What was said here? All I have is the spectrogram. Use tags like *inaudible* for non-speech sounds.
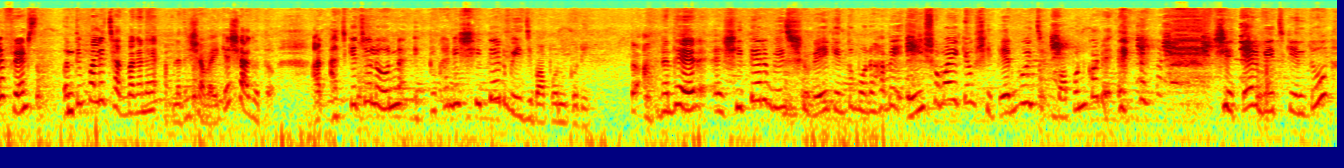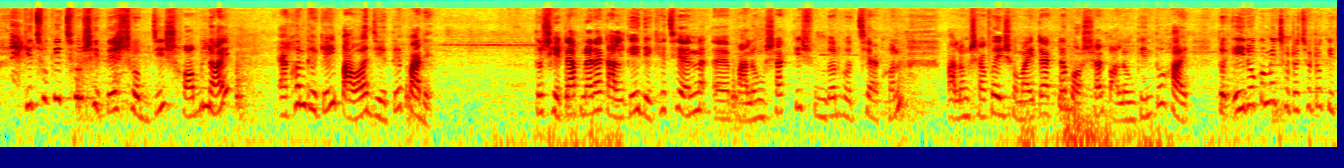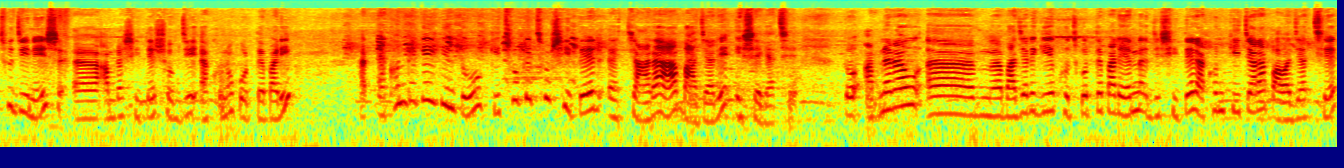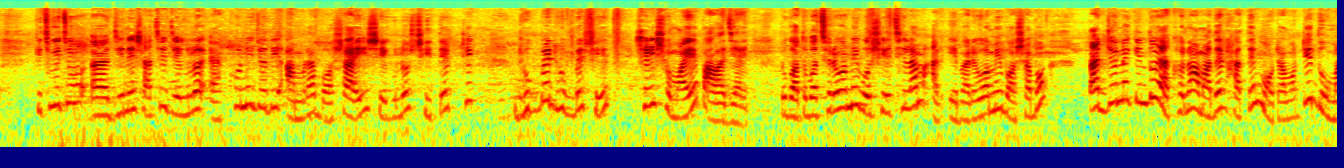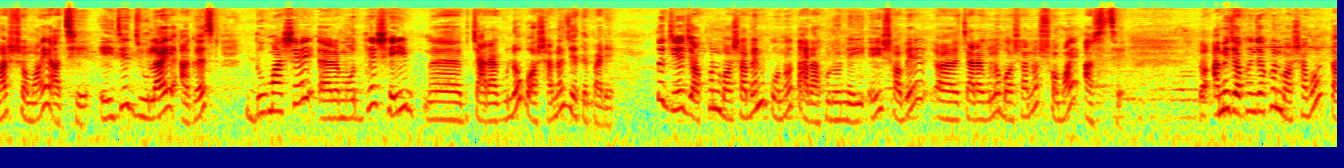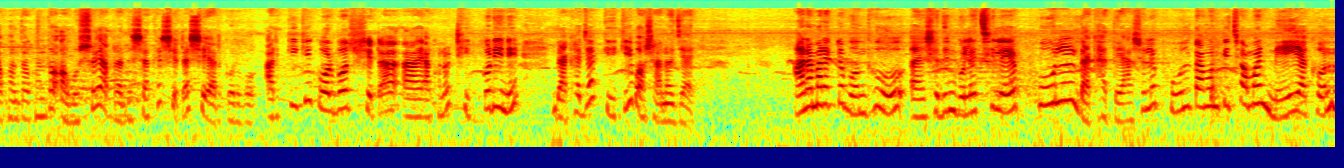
Hello friends অন্তিমকালের ছাদ বাগানে আপনাদের সবাইকে স্বাগত। আর আজকে চলুন একটুখানি শীতের বীজ বপন করি। তো আপনাদের শীতের বীজ শুনেই কিন্তু মনে হবে, এই সময় কেউ শীতের বীজ বপন করে? শীতের বীজ কিন্তু কিছু কিছু শীতের সবজি সব নয়, এখন থেকেই পাওয়া যেতে পারে। তো সেটা আপনারা কালকেই দেখেছেন পালং শাক কি সুন্দর হচ্ছে এখন। পালং শাকও এই সময়টা একটা বর্ষার পালং কিন্তু হয়। তো এই রকমই ছোট ছোট কিছু জিনিস আমরা শীতের সবজি এখনও করতে পারি। আর এখন থেকেই কিন্তু কিছু কিছু শীতের চারা বাজারে এসে গেছে। তো আপনারাও বাজারে গিয়ে খোঁজ করতে পারেন যে শীতের এখন কী চারা পাওয়া যাচ্ছে। কিছু কিছু জিনিস আছে যেগুলো এখনই যদি আমরা বসাই, সেগুলো শীতের ঠিক ঢুকবে ঢুকবে শীত সেই সময়ে পাওয়া যায়। তো গত বছরেও আমি বসিয়েছিলাম আর এবারেও আমি বসাবো। তার জন্য কিন্তু এখনও আমাদের হাতে মোটামুটি দু মাস সময় আছে। এই যে জুলাই, আগস্ট, দু মাসের মধ্যে সেই চারাগুলো বসানো যেতে পারে। তো যে যখন বসাবেন, কোনো তাড়াহুড়ো নেই। এই সবে চারাগুলো বসানোর সময় আসছে। তো আমি যখন যখন বসাবো, তখন তখন তো অবশ্যই আপনাদের সাথে সেটা শেয়ার করব। আর কি কি করব, সেটা এখনও এখনও ঠিক করিনি। দেখা যাক কি কি বসানো যায়। আর আমার একটা বন্ধু সেদিন বলেছিলে ফুল দেখাতে। আসলে ফুল তেমন কিছু আমার নেই এখন।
